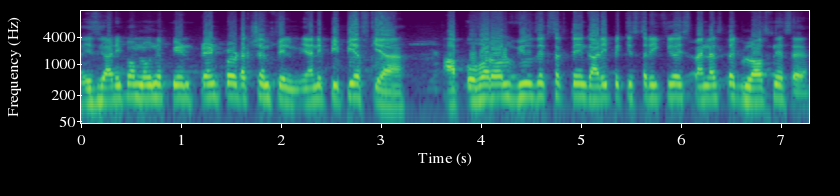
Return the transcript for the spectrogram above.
इस गाड़ी पे हम लोग ने पेंट प्रिंट प्रोडक्शन फ़िल्म यानी पीपीएफ किया। है आप ओवरऑल व्यू देख सकते हैं गाड़ी पे किस तरीके का स्पैनल्स पे ग्लॉसनेस है।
